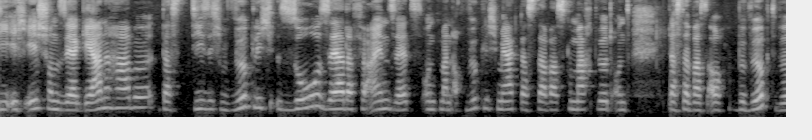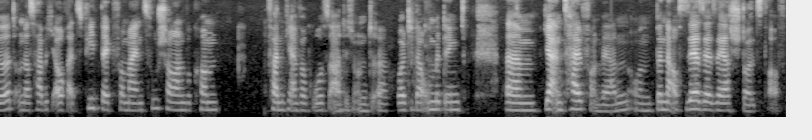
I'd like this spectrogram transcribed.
die ich eh schon sehr gerne habe, dass die sich wirklich so sehr dafür einsetzt und man auch wirklich merkt, dass da was gemacht wird und dass da was auch bewirkt wird. Und das habe ich auch als Feedback von meinen Zuschauern bekommen. Fand ich einfach großartig und äh, wollte da unbedingt ähm, ja ein Teil von werden und bin da auch sehr, sehr, sehr stolz drauf.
